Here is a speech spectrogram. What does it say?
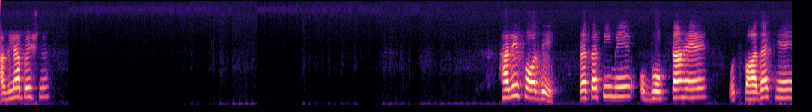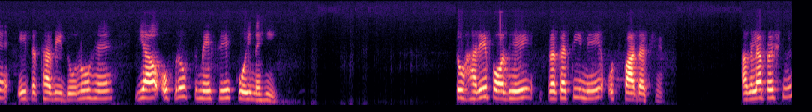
अगला प्रश्न। हरे पौधे प्रकृति में उपभोक्ता है, उत्पादक है, ए तथा बी दोनों हैं या उपरोक्त में से कोई नहीं? तो हरे पौधे प्रकृति में उत्पादक हैं। अगला प्रश्न।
